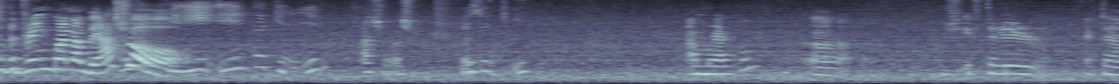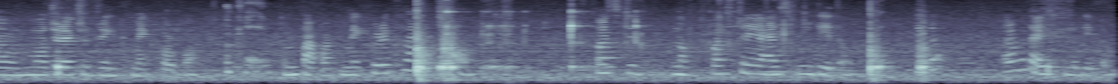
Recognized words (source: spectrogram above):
আমার সাথে ড্রিঙ্ক বানাবে আসো। আসো আসো। আমরা এখন ইফতারের একটা মজার একটা ড্রিঙ্ক মেক করব। ওকে তুমি পাপাকে মেক করে খাওয়াচ্ছো ফার্স্টে না ফার্স্টে আইসক্রিম দিয়ে দাও। দিয়ে দাও তার মধ্যে আইসগুলো দিয়ে দাও।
